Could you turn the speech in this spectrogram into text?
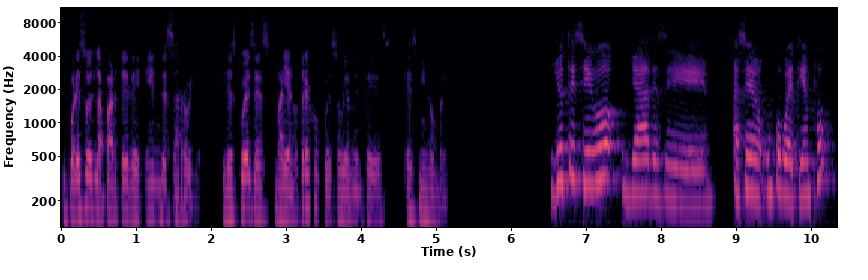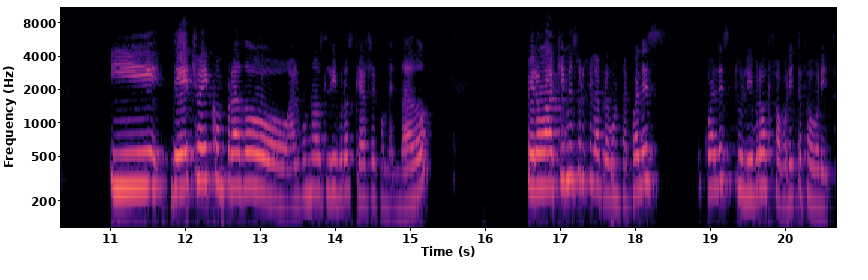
Y por eso es la parte de en desarrollo. Y después es Mariano Trejo, pues obviamente es, es mi nombre. Yo te sigo ya desde hace un poco de tiempo y de hecho he comprado algunos libros que has recomendado. Pero aquí me surge la pregunta, ¿cuál es, cuál es tu libro favorito favorito?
